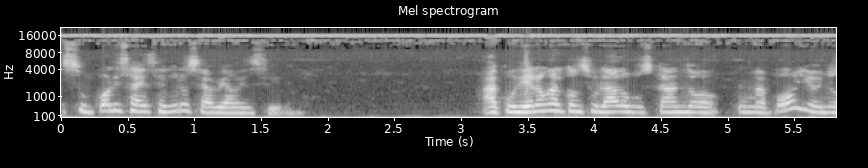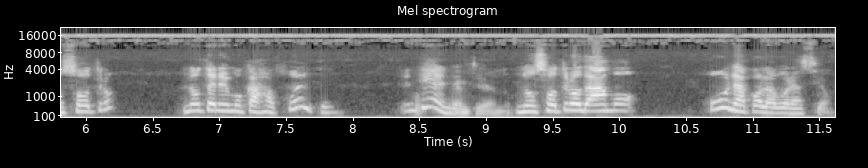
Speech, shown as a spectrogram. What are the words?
su póliza de seguro se había vencido. Acudieron al consulado buscando un apoyo y nosotros no tenemos caja fuerte. ¿Entiendes? Entiendo. Nosotros damos una colaboración.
